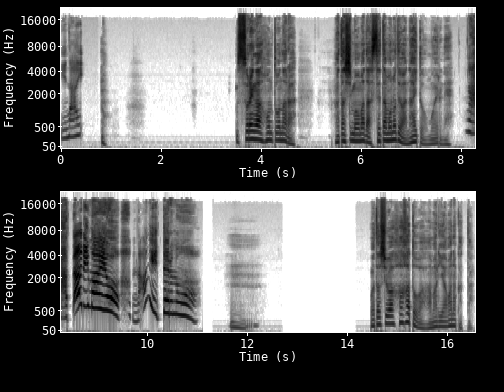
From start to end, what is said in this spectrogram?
いない。それが本当なら私もまだ捨てたものではないと思えるね。当たり前よ。何言ってるの。うん。私は母とはあまり合わなかった。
